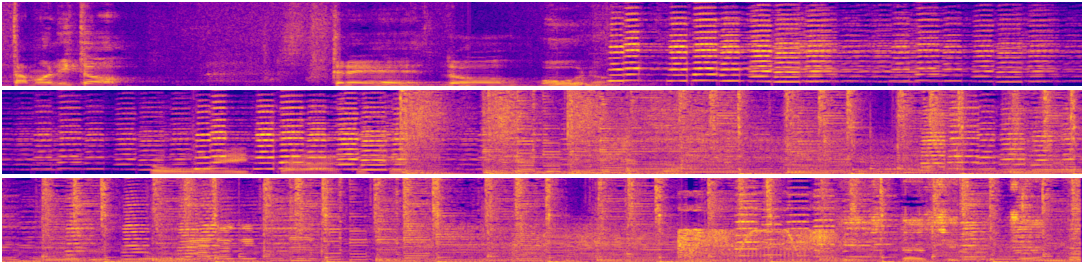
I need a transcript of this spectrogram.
¿Estamos listos? 3, 2, 1. Uy, ahí está, escuchando. Claro que sí. Estás escuchando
